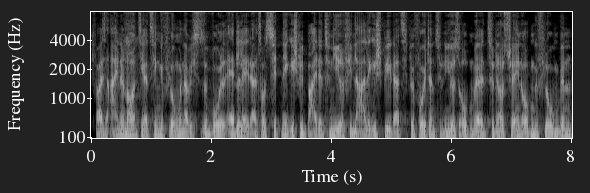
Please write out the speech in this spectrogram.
Ich weiß, 91 als hingeflogen bin, habe ich sowohl Adelaide als auch Sydney gespielt, beide Turniere Finale gespielt, als bevor ich dann zu den US Open, äh, zu den Australian Open geflogen bin.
